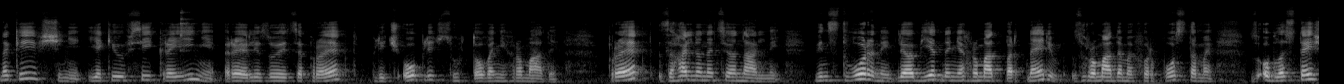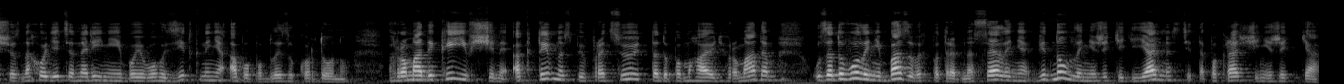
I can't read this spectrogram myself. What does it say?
На Київщині, як і у всій країні, реалізується проект Пліч-опліч згуртовані громади. Проект загальнонаціональний. Він створений для об'єднання громад-партнерів з громадами-форпостами з областей, що знаходяться на лінії бойового зіткнення або поблизу кордону. Громади Київщини активно співпрацюють та допомагають громадам у задоволенні базових потреб населення, відновленні життєдіяльності та покращенні життя.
